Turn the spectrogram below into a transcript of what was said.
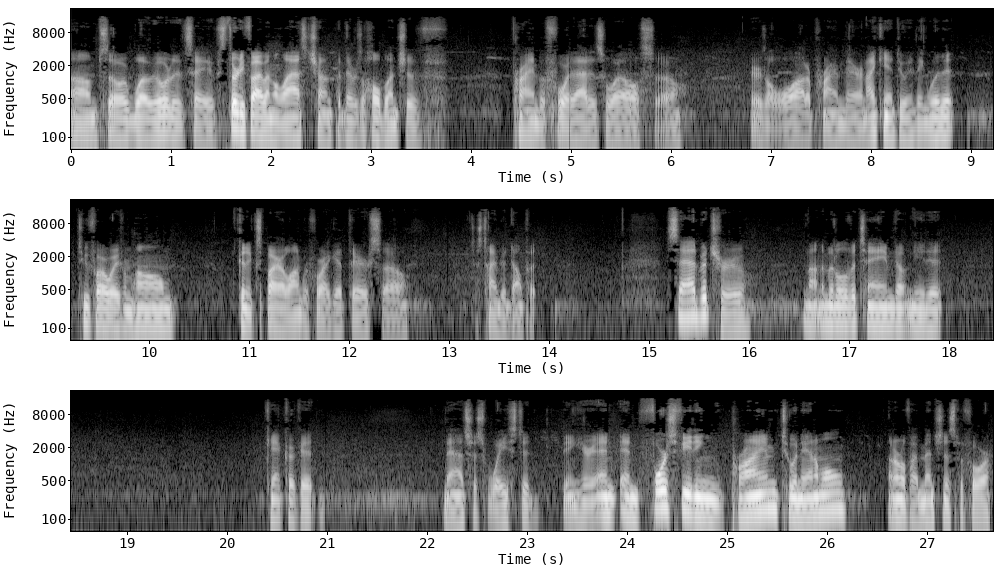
Um, so what, what did it say? It was 35 on the last chunk, but there was a whole bunch of prime before that as well. So there's a lot of prime there, and I can't do anything with it. Too far away from home. It's going to expire long before I get there, so just time to dump it. Sad but true. Not in the middle of a tame, don't need it. Can't cook it. Now it's just wasted being here. And and force feeding prime to an animal, I don't know if I mentioned this before,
